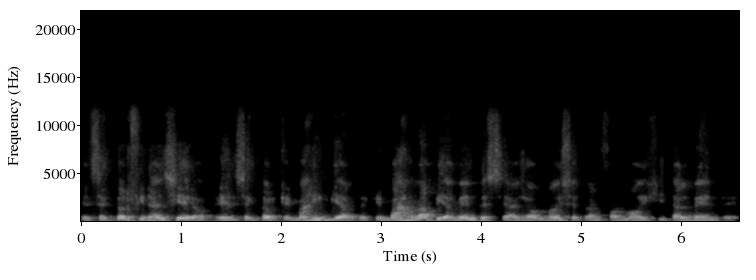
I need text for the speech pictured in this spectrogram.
el sector financiero es el sector que más invierte, que más rápidamente se ayornó y se transformó digitalmente,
